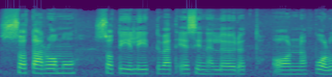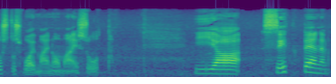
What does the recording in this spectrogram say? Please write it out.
sotaromu, sotiin liittyvät esinelöydöt on puolustusvoimain omaisuutta. Ja sitten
